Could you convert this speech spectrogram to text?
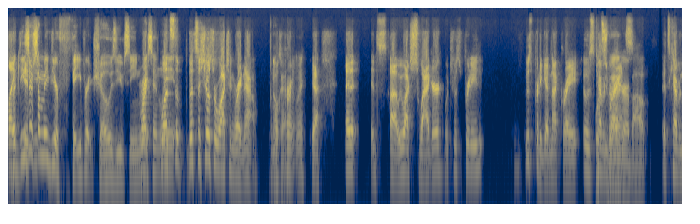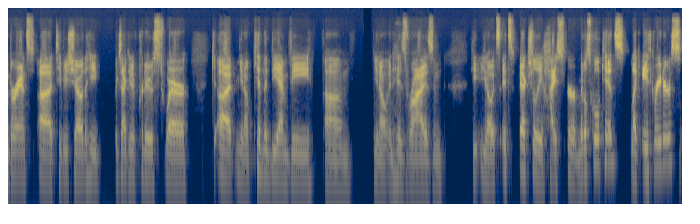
like but these are you- some of your favorite shows you've seen right. recently Well, it's the that's the shows we're watching right now, the most Okay. currently. Yeah. And it, it's uh we watched Swagger, which was pretty it was pretty good, not great. It was what's Kevin swagger Durant's about it's Kevin Durant's uh, TV show that he executive produced, where uh, you know, kid in the DMV, um, you know, in his rise, and he, you know, it's it's actually high or middle school kids, like eighth graders,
